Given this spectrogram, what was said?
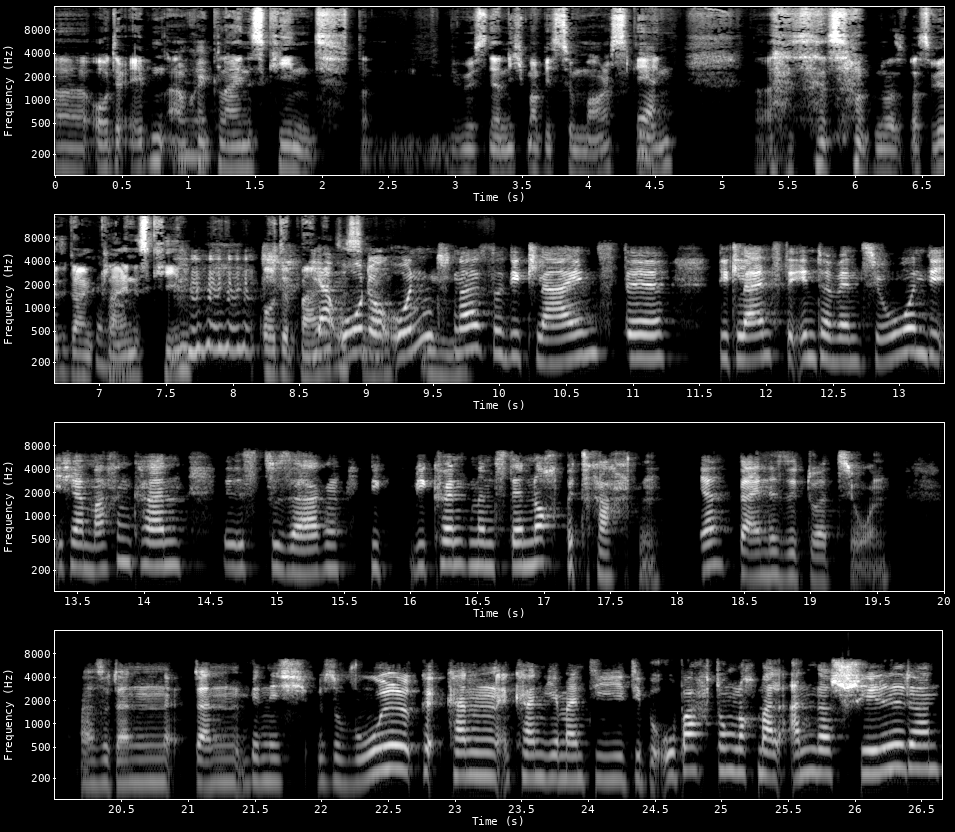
äh, oder eben auch mhm. ein kleines Kind. Wir müssen ja nicht mal bis zum Mars gehen. Ja. was, was würde da ein genau. kleines Kind oder beides? Ja, oder ja. und, mhm. ne, so die kleinste, die kleinste Intervention, die ich ja machen kann, ist zu sagen, wie, wie könnte man es denn noch betrachten? Ja, deine Situation. Also dann, dann bin ich sowohl, kann, kann jemand die, die Beobachtung nochmal anders schildern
